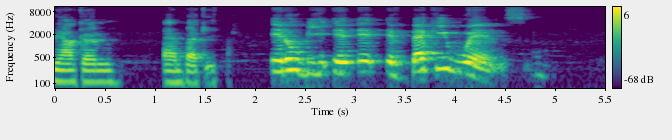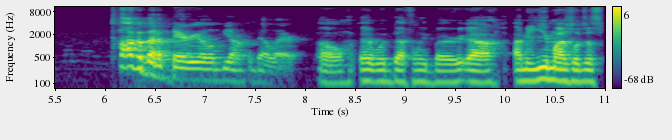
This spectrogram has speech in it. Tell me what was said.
Bianca and, and Becky. It'll be if, if, if Becky wins. Talk about a burial of Bianca Belair. Oh, it would definitely bury. Yeah, I mean, you might as well just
